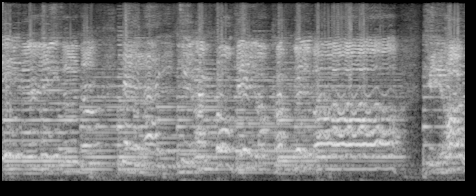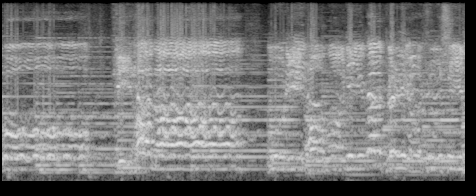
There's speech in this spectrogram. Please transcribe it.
있으니 내가 잊지 않고 기억합니다 귀하고 귀하다 우리 어머니가 들려주시던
